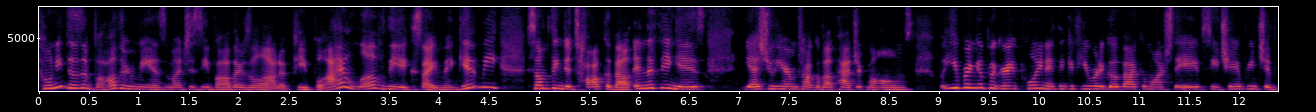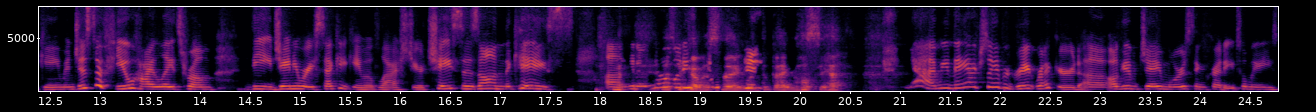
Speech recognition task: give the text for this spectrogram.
Tony doesn't bother me as much as he bothers a lot of people. I love the excitement. Give me something to talk about. And the thing is, yes, you hear him talk about Patrick Mahomes, but you bring up a great point. I think if you were to go back and watch the AFC Championship game and just a few highlights from the January 2nd game of last year, Chase is on the case. Um, you know, nobody's become his thing with the Bengals. Yeah. yeah, I mean, they actually have a great record. Uh, I'll give Jay Morrison credit. He told me he's,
